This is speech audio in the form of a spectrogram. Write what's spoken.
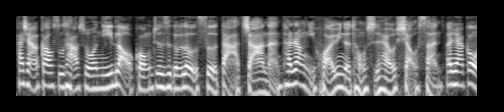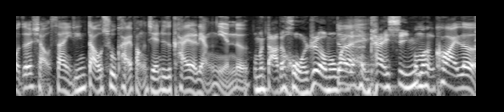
她想要告诉他说，你老公就是个乐色大渣男，他让你怀孕的同时还有小三，而且他跟我这个小三已经到处开房间，就是开了两年了。我们打得火热，我们玩得很开心，我们很快乐。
